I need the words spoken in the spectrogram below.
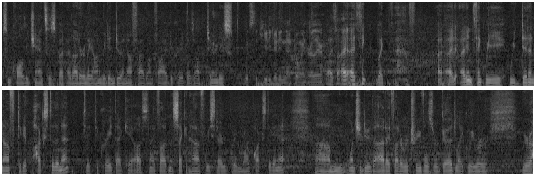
some quality chances, but I thought early on we didn't do enough five on five to create those opportunities. What's the key to getting that going earlier? I, th- I, I think like I, I, didn't think we, we did enough to get pucks to the net to, to create that chaos. And I thought in the second half we started putting more pucks to the net. Um, once you do that, I thought our retrievals were good. Like we were, we were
